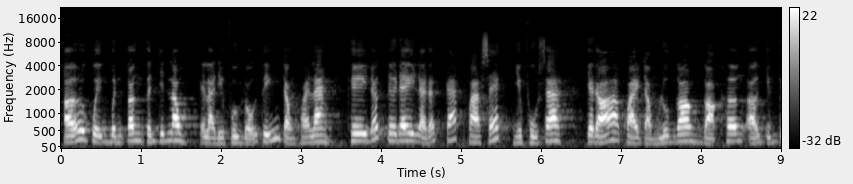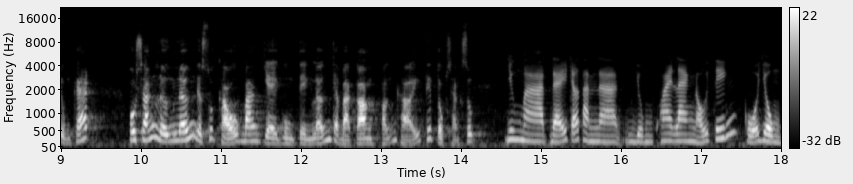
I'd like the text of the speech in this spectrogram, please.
ở huyện Bình Tân, tỉnh Vĩnh Long, đây là địa phương nổi tiếng trồng khoai lang khi đất nơi đây là đất cát pha sét như phù sa, do đó khoai trồng luôn ngon, ngọt hơn ở những vùng khác. Một sản lượng lớn được xuất khẩu mang về nguồn tiền lớn cho bà con phấn khởi tiếp tục sản xuất. Nhưng mà để trở thành à, dùng khoai lang nổi tiếng của dùng,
